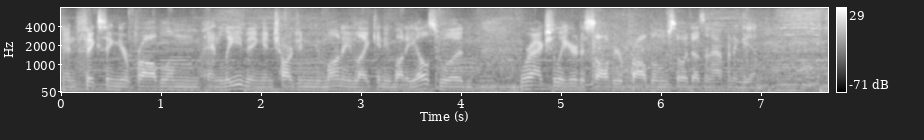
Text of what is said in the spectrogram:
and fixing your problem and leaving and charging you money like anybody else would. We're actually here to solve your problem so it doesn't happen again.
